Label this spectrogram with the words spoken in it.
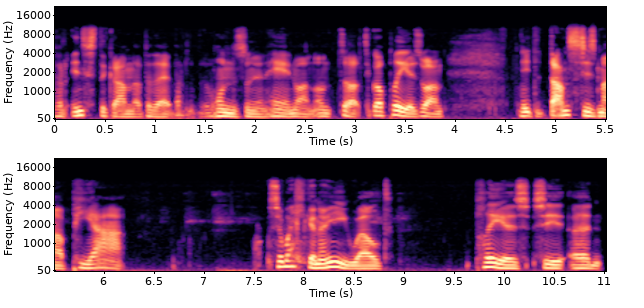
efo Instagram a bydde, hwn yn swnio'n hen, wan, ond ti'n gweld players, wan, wneud y dances ma, PR. So well gyda i weld players sydd yn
